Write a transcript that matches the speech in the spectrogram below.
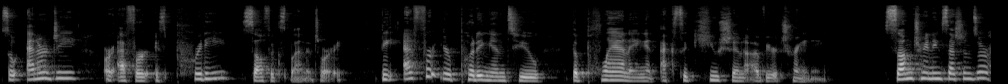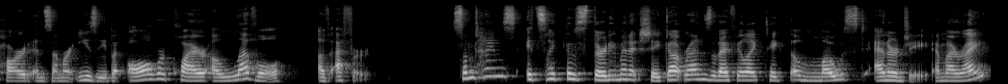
So, energy or effort is pretty self explanatory. The effort you're putting into the planning and execution of your training. Some training sessions are hard and some are easy, but all require a level of effort. Sometimes it's like those 30 minute shakeout runs that I feel like take the most energy. Am I right?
